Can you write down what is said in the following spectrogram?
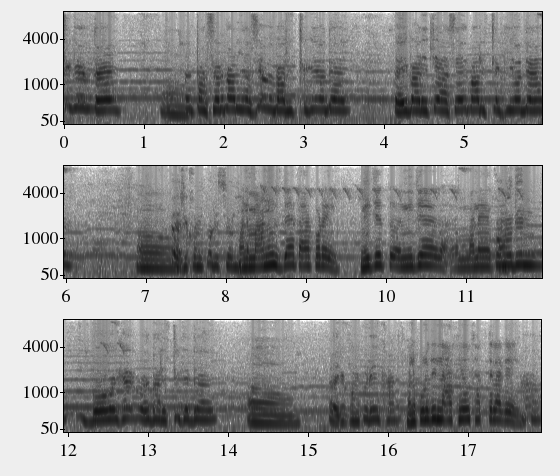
থেকে দেয়। ওই পাশের বাড়ি আছে ওই বাড়ির থেকেও দেয়। এই বাড়িতে আছে এই বাড়ির থেকেও দেয়। এরকম করে চলে। মানে মানুষ দেয় তারপরে? নিজে তো নিজে মানে কোনোদিন বউ ওই বাড়ির থেকে দেয়। এরকম করেই খায়। মানে কোনোদিন না খেয়েও থাকতে লাগে? হ্যাঁ।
